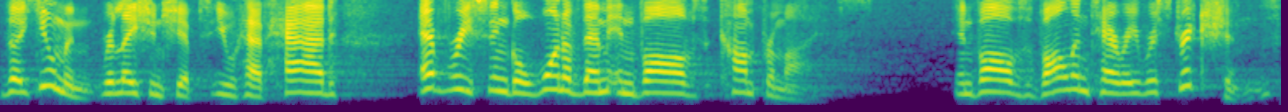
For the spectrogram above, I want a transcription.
the human relationships you have had. Every single one of them involves compromise, involves voluntary restrictions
